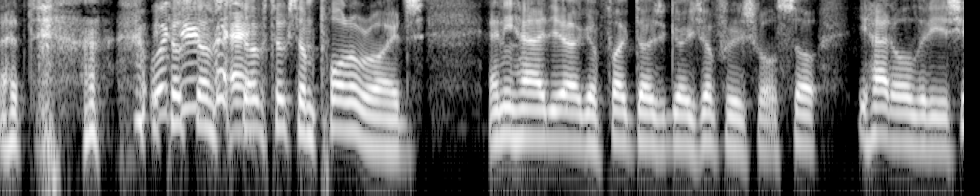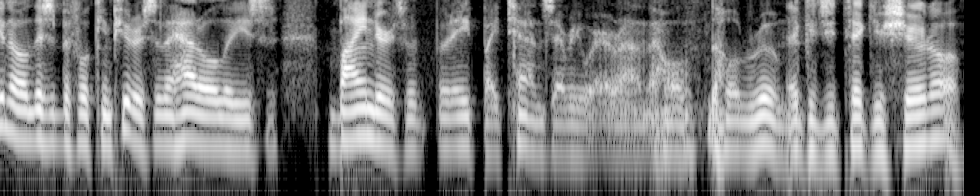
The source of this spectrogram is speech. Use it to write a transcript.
I had to, we took some say? stuff, took some Polaroids, and he had yeah, I got five thousand guys up for this role. So he had all of these. You know, this is before computers, so they had all of these binders with, with eight by tens everywhere around the whole the whole room. Could you take your shirt off?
